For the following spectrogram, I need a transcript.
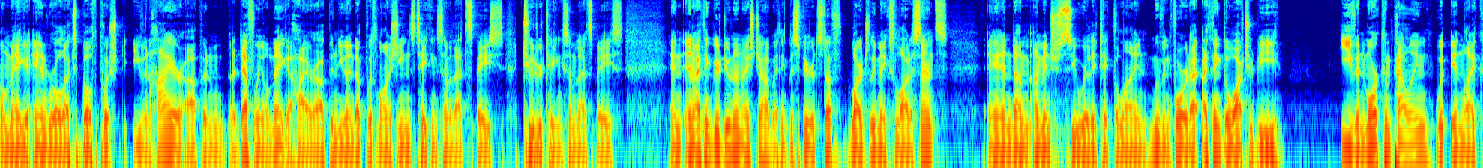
Omega and Rolex both pushed even higher up, and uh, definitely Omega higher up, and you end up with Longines taking some of that space, Tudor taking some of that space, and and I think they're doing a nice job. I think the Spirit stuff largely makes a lot of sense, and I'm I'm interested to see where they take the line moving forward. I, I think the watch would be even more compelling in like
